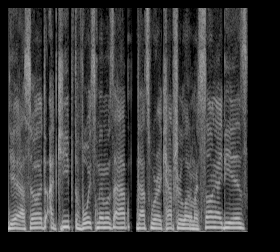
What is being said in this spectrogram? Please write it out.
Yeah, so I'd, I'd keep the voice memos app. That's where I capture a lot of my song ideas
